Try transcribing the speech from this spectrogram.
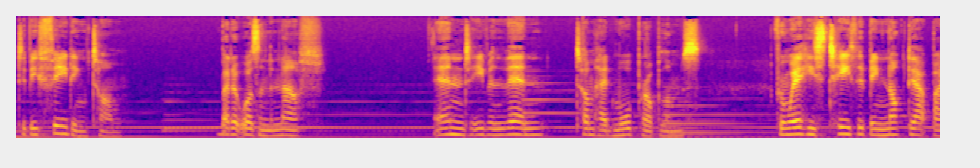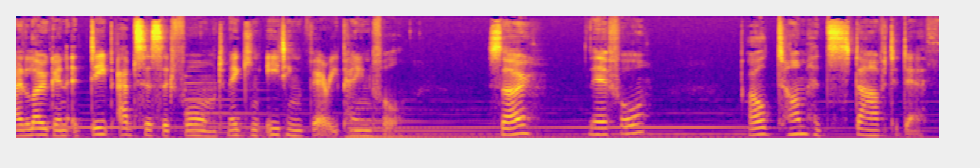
to be feeding Tom. But it wasn't enough. And even then, Tom had more problems. From where his teeth had been knocked out by Logan, a deep abscess had formed, making eating very painful. So, therefore, old Tom had starved to death.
